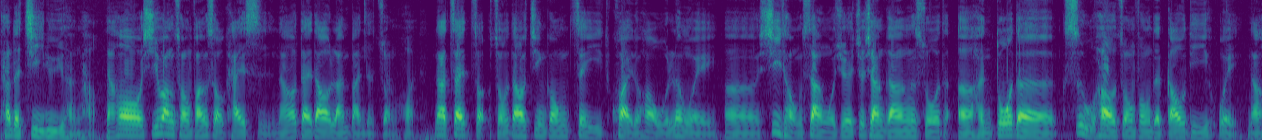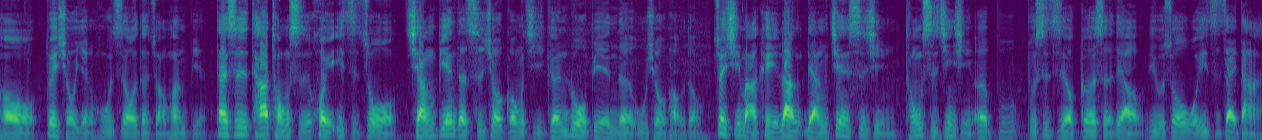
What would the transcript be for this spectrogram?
他的纪律很好。然后希望从防守开始，然后带到篮板的转换。那再走走到进攻这一块的话，我认为呃系统上，我觉得就像刚刚说的，呃很多的四五号中锋的高低位，然后对球掩护之后的转换边，但是他同时会一直做墙边的持球攻击跟落边的无球跑动，最起码可以让两件事情同时进行，而不不是只有割舍掉。例如说，我一直在打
